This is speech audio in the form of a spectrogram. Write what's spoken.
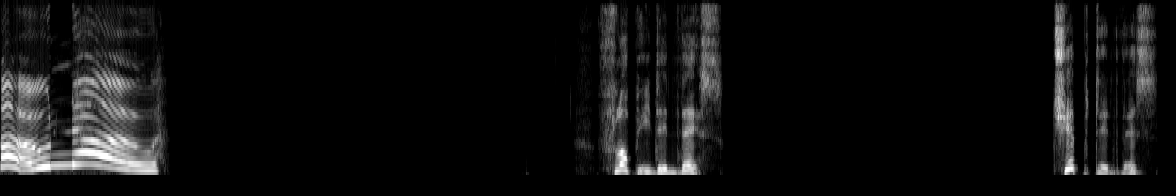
Oh no! Floppy did this. Chip did this.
